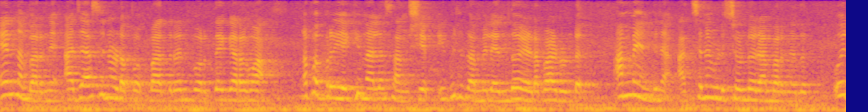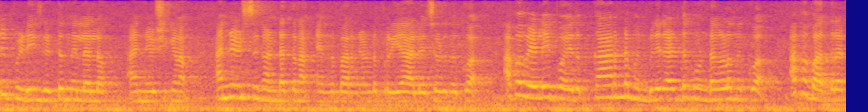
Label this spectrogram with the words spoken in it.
എന്നും പറഞ്ഞ് അജാസിനോടൊപ്പം ഭദ്രൻ പുറത്തേക്ക് ഇറങ്ങുക അപ്പം പ്രിയയ്ക്ക് നല്ല സംശയം. ഇവർ തമ്മിൽ എന്തോ ഇടപാടുണ്ട്. അമ്മ എന്തിനാ അച്ഛനെ വിളിച്ചുകൊണ്ട് വരാൻ പറഞ്ഞത്? ഒരു പിടിയും കിട്ടുന്നില്ലല്ലോ. അന്വേഷിക്കണം. അന്വേഷിച്ച് കണ്ടെത്തണം എന്ന് പറഞ്ഞുകൊണ്ട് പ്രിയ ആലോചിച്ചുകൊണ്ട് നിൽക്കുക അപ്പോൾ വെളിയിൽ പോയതും കാറിന്റെ മുൻപിൽ രണ്ട് ഗുണ്ടകൾ നിൽക്കുക അപ്പോൾ ഭദ്രൻ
